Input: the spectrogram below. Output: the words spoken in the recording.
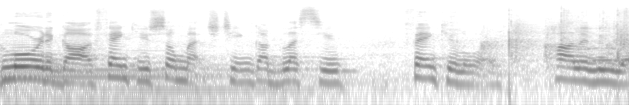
Glory to God. Thank you so much, team. God bless you. Thank you, Lord. Hallelujah.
